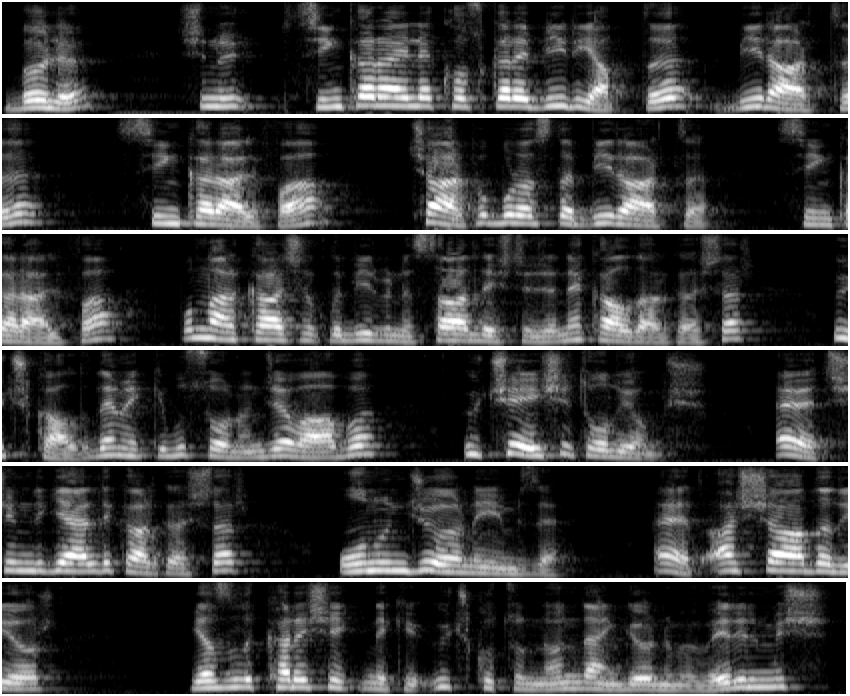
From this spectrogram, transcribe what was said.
Bölü. Şimdi sin kare ile cos kare 1 yaptı. 1 artı sin kare alfa çarpı burası da 1 artı sin kare alfa. Bunlar karşılıklı birbirini sadeleştirince ne kaldı arkadaşlar? 3 kaldı. Demek ki bu sorunun cevabı 3'e eşit oluyormuş. Evet şimdi geldik arkadaşlar 10. örneğimize. Evet aşağıda diyor yazılı kare şeklindeki 3 kutunun önden görünümü verilmiş.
